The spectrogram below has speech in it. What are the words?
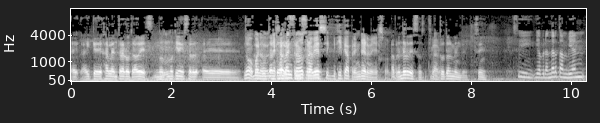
hay, hay que dejarla entrar otra vez. No, no tiene que ser. eh, No, bueno, dejarla entrar otra vez significa aprender de eso. ¿no? Aprender de eso, Claro. totalmente. Sí. Sí, y aprender también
